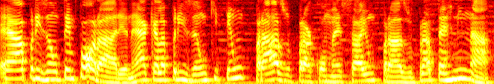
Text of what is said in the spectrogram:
é a prisão temporária, né? Aquela prisão que tem um prazo para começar e um prazo para terminar.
